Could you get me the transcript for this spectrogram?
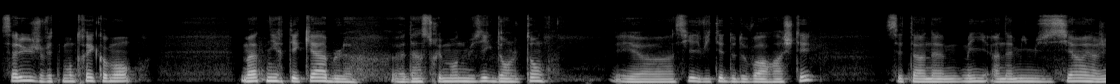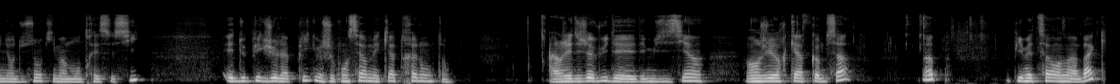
Salut, je vais te montrer comment maintenir tes câbles euh, d'instruments de musique dans le temps et euh, ainsi éviter de devoir racheter. C'est un ami, un ami musicien et ingénieur du son qui m'a montré ceci. Et depuis que je l'applique, je conserve mes câbles très longtemps. Alors j'ai déjà vu des, musiciens ranger leurs câbles comme ça, hop, et puis mettre ça dans un bac,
